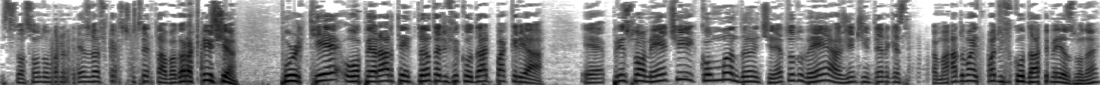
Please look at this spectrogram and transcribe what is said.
A situação do Mano Menezes vai ficar sustentável. Agora, Christian, por que o Operário tem tanta dificuldade para criar? É, principalmente como mandante, né? Tudo bem, a gente entende que é chamado, mas uma dificuldade mesmo, né?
